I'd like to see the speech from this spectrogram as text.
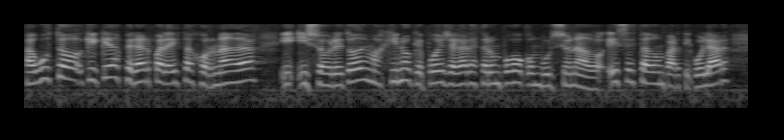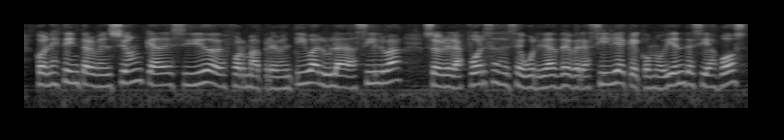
Augusto, ¿qué queda esperar para esta jornada? Y, sobre todo imagino que puede llegar a estar un poco convulsionado ese estado en particular con esta intervención que ha decidido de forma preventiva Lula da Silva sobre las fuerzas de seguridad de Brasilia que, como bien decías vos,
